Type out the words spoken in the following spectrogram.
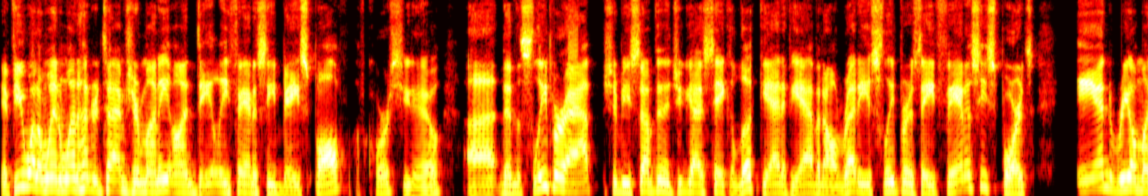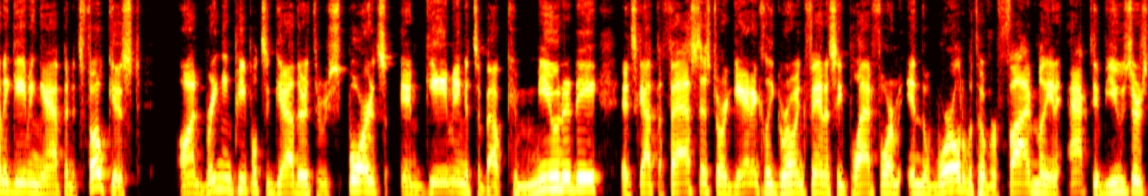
If you want to win 100 times your money on daily fantasy baseball, of course you do, uh, then the Sleeper app should be something that you guys take a look at if you haven't already. Sleeper is a fantasy sports and real money gaming app, and it's focused on bringing people together through sports and gaming. It's about community. It's got the fastest organically growing fantasy platform in the world with over 5 million active users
